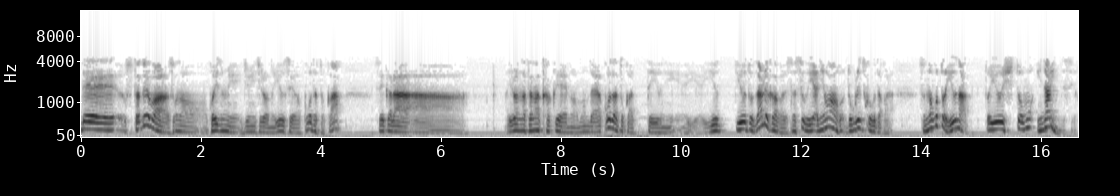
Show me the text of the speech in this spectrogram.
で、例えば、その、小泉純一郎の郵政はこうだとか、それから、いろんな田中角栄の問題はこうだとかっていうふうに言うと誰かがですね、すぐ、いや、日本は独立国だから、そんなことを言うなという人もいないんですよ。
